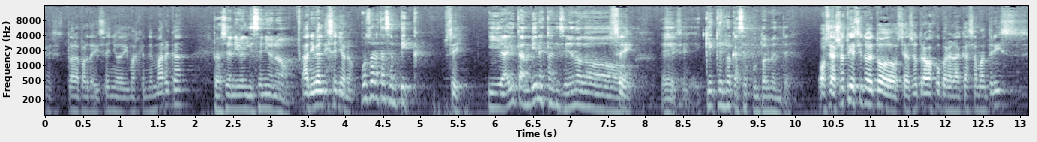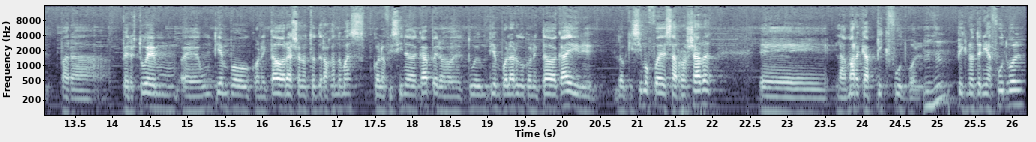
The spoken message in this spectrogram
que es toda la parte de diseño de imagen de marca. Pero si a nivel diseño no. A nivel diseño no. Vos ahora estás en PIC. Sí. Y ahí también estás diseñando. Sí, eh, sí, sí. ¿qué, qué es lo que haces puntualmente? O sea, yo estoy haciendo de todo. O sea, yo trabajo para la casa matriz, para... pero estuve eh, un tiempo conectado. Ahora ya no estoy trabajando más con la oficina de acá, pero estuve un tiempo largo conectado acá y lo que hicimos fue desarrollar eh, la marca PIC Fútbol. Ujú. PIC no tenía fútbol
